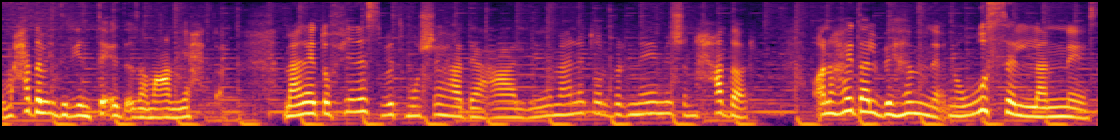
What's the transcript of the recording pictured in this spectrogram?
وما حدا بيقدر ينتقد إذا ما عم يحضر معناته في نسبة مشاهدة عالية معناته البرنامج انحضر وأنا هيدا اللي بهمني إنه وصل للناس.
